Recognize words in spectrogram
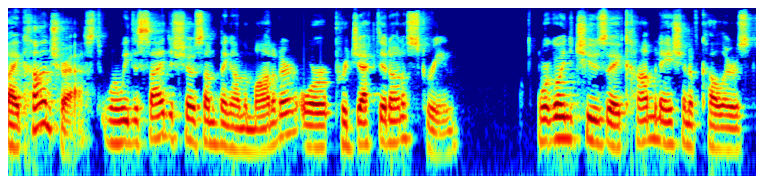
By contrast, when we decide to show something on the monitor or project it on a screen, we're going to choose a combination of colors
